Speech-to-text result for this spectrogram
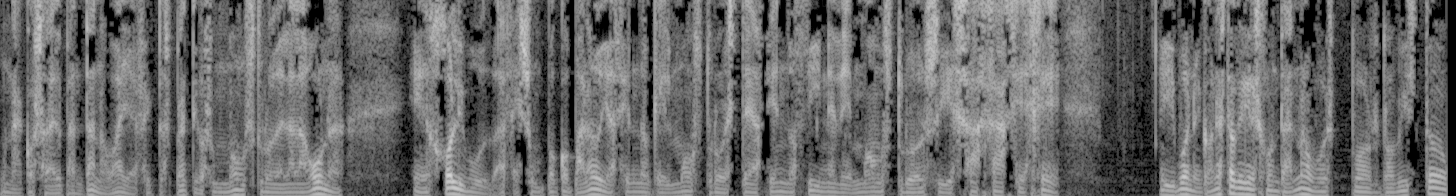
una cosa del pantano, vaya, efectos prácticos, un monstruo de la laguna. En Hollywood haces un poco parodia haciendo que el monstruo esté haciendo cine de monstruos y jaja jeje. Y bueno, ¿y con esto qué quieres contar? No, pues por lo visto,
